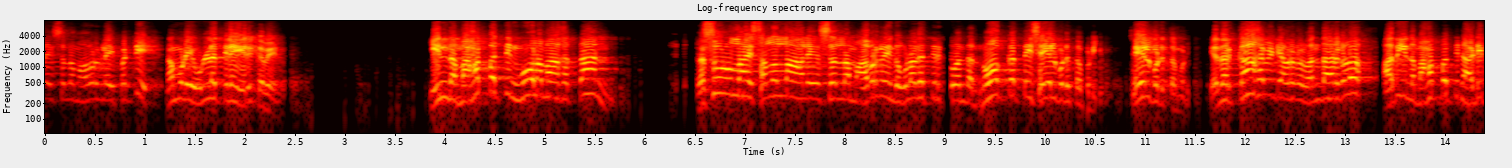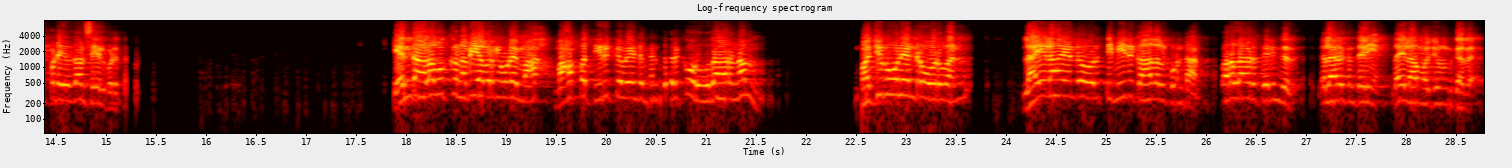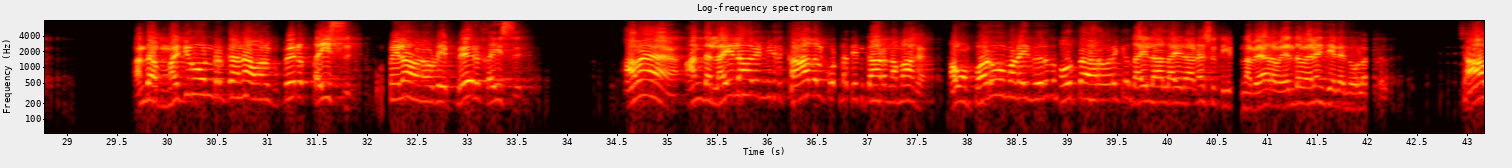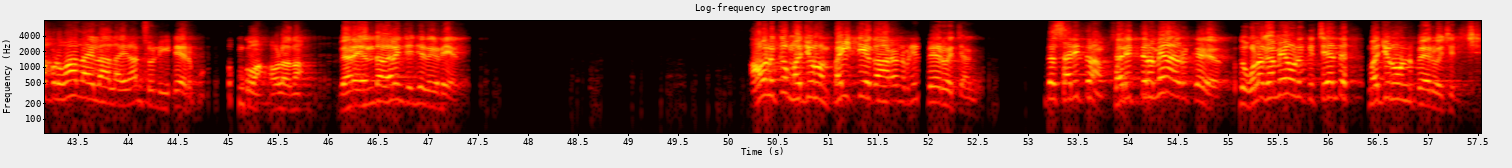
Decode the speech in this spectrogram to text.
அலிசல்லம் அவர்களை பற்றி நம்முடைய உள்ளத்திலே இருக்க வேண்டும். இந்த மஹப்பத்தின் மூலமாகத்தான் ரசூலுல்லாய் சல்லா அலேசல்லம் அவர்கள் இந்த உலகத்திற்கு வந்த நோக்கத்தை செயல்படுத்த முடியும். செயல்படுத்த முடியும். எதற்காக வேண்டி அவர்கள் வந்தார்களோ அது இந்த மஹப்பத்தின் அடிப்படையில் தான் செயல்படுத்த முடியும். எந்த அளவுக்கு நபி அவர்களுடைய மஹ- மஹப்பத் இருக்க வேண்டும் என்பதற்கு ஒரு உதாரணம் மஜ்னூன் என்ற ஒருவன் லைலா என்ற ஒருத்தி மீது காதல் கொண்டான். வரலாறு தெரிந்தது. எல்லாருக்கும் தெரியும். லைலா மஜ்னூன் கதை. அந்த மஜ்ரூன் இருக்கான அவனுக்கு பேரு கைஸ் உண்மையில அவனுடைய பேரு கைஸ் அவன் அந்த லைலாவின் மீது காதல் கொண்டதின் காரணமாக அவன் பருவம் அடைந்திருந்து மௌத்தாகிற வரைக்கும் லைலா லைலானே சுத்திட்டு இருந்தான். வேற எந்த வேலையும் செய்யல இந்த உலகத்துல. சாப்பிடுவான் லைலா லைலான்னு சொல்லிக்கிட்டே இருப்பான். தூங்குவான் அவ்வளவுதான். வேற எந்த வேலையும் செஞ்சது கிடையாது. அவனுக்கு மஜ்னூன் பைத்தியக்காரன் அப்படின்னு பேர் வச்சாங்க. இந்த சரித்திரம் சரித்திரமே அவருக்கு இந்த உலகமே அவனுக்கு சேர்ந்து மஜ்னூன் பேர் வச்சிருச்சு.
